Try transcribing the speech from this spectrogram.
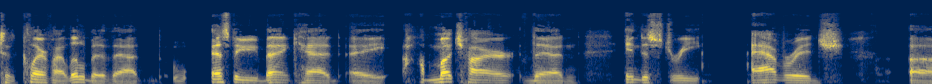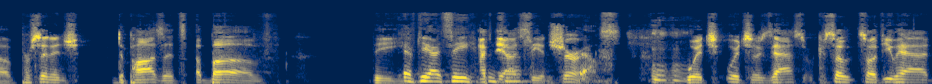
to clarify a little bit of that SVB Bank had a much higher than industry average uh, percentage deposits above the FDIC FDIC insurance, yeah. mm-hmm. which which exact so so if you had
